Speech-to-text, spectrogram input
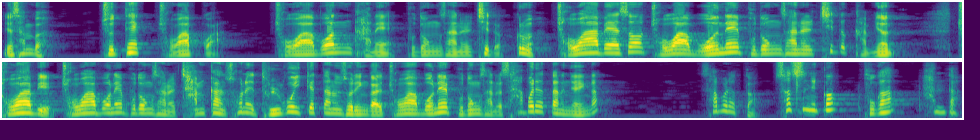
이제 3번. 주택조합과 조합원 간에 부동산을 취득. 그러면 조합에서 조합원의 부동산을 취득하면 조합이 조합원의 부동산을 잠깐 손에 들고 있겠다는 소리인가요? 조합원의 부동산을 사버렸다는 얘기인가? 사버렸다. 샀으니까 부과한다.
